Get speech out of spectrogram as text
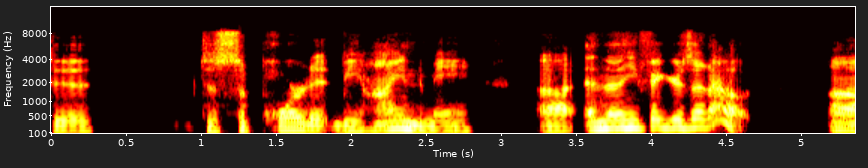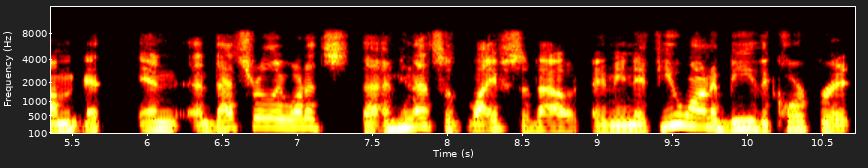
to to support it behind me? Uh, and then he figures it out. Um, and, and and that's really what it's i mean that's what life's about. I mean if you want to be the corporate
